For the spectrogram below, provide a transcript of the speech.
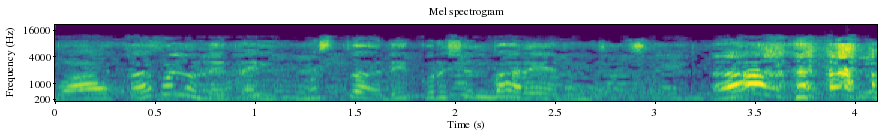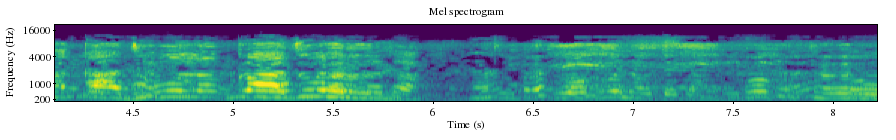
वाव काय बनवलंय ताई? मस्त डेकोरेशन भारी आहे तुमचं. हा? काजू काजू वरून. हो.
